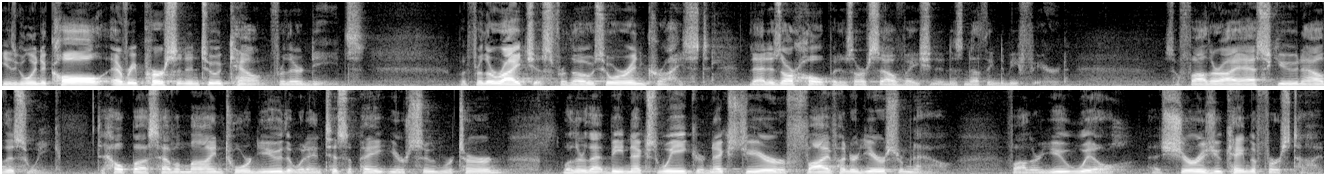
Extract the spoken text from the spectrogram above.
He is going to call every person into account for their deeds. But for the righteous, for those who are in Christ, that is our hope. It is our salvation. It is nothing to be feared. So, Father, I ask you now this week to help us have a mind toward you that would anticipate your soon return, whether that be next week or next year or 500 years from now. Father, you will, as sure as you came the first time,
